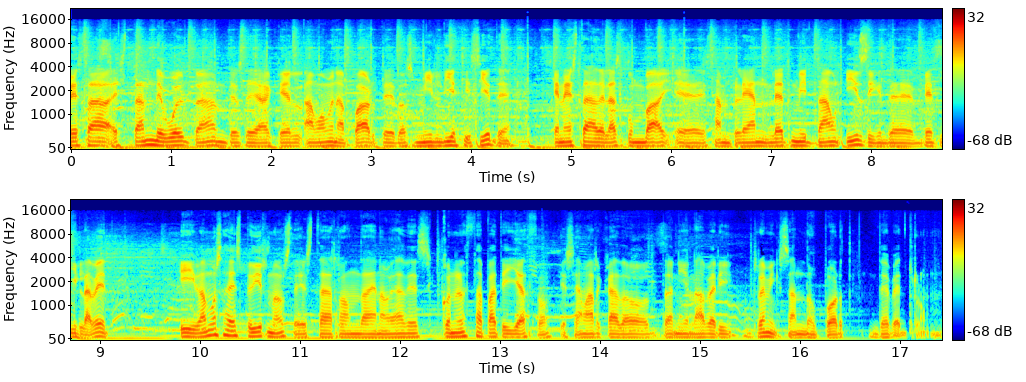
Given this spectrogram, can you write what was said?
Están de vuelta desde aquel A Moment Apart de 2017. En esta de las Kumbay eh, samplean Let Me Down Easy de Betty Lavette. Y vamos a despedirnos de esta ronda de novedades con el zapatillazo que se ha marcado Daniel Avery remixando Port de Bedroom.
